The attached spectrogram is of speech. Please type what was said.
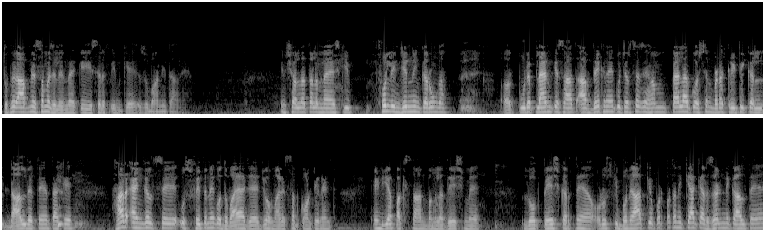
تو پھر آپ نے سمجھ لینا ہے کہ یہ صرف ان کے زبانی دعوے ہیں۔ ان شاء اللہ تعالیٰ میں اس کی فل انجینئرنگ کروں گا اور پورے پلان کے ساتھ آپ دیکھ رہے ہیں کچھ عرصے سے ہم پہلا کوشچن بڑا کریٹیکل ڈال دیتے ہیں تاکہ ہر اینگل سے اس فتنے کو دبایا جائے جو ہمارے سب کانٹیننٹ انڈیا پاکستان بنگلہ دیش میں لوگ پیش کرتے ہیں اور اس کی بنیاد کے اوپر پتہ نہیں کیا کیا رزلٹ نکالتے ہیں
